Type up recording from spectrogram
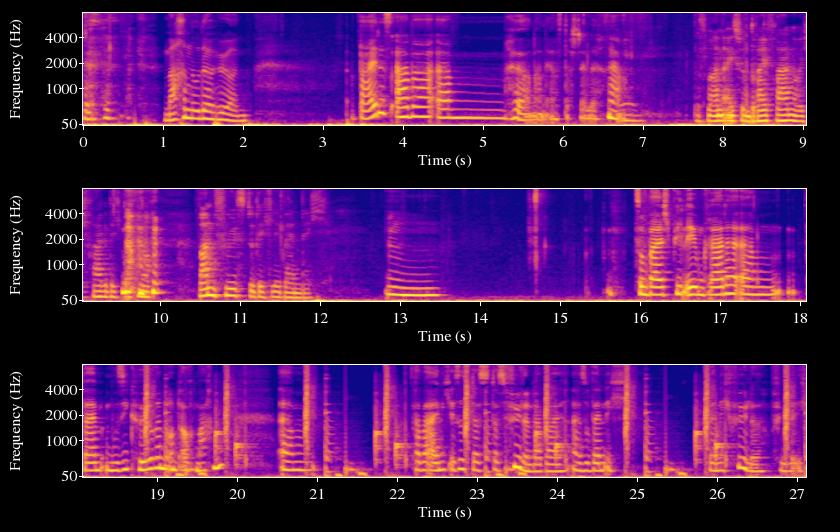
Machen oder hören? Beides aber ähm, hören an erster Stelle. Ja. Das waren eigentlich schon drei Fragen, aber ich frage dich noch, wann fühlst du dich lebendig? Mm. Zum Beispiel eben gerade ähm, beim Musik hören und auch machen. Ähm, aber eigentlich ist es das, das Fühlen dabei. Also wenn ich, wenn ich fühle, fühle ich,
